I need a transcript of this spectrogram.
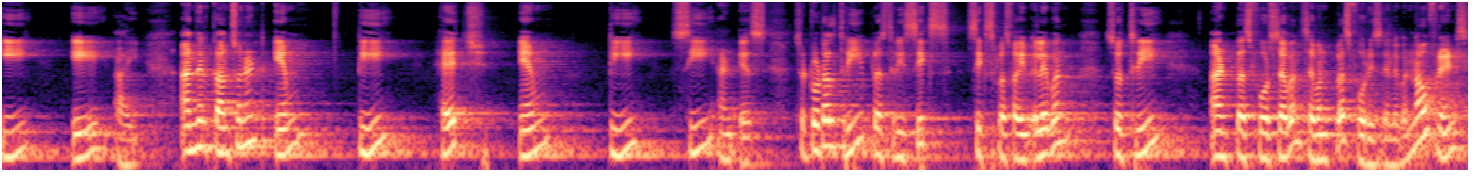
E, A, I and then consonant M, T, H, M, T, C and S. So total 3 plus 3 6, 6 plus 5 11. So 3 and plus 4 7, 7 plus 4 is 11. Now friends,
